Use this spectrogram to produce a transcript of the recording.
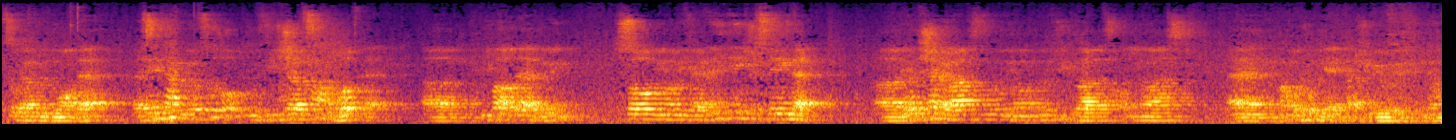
so we're going to do more of that. At the same time, we also hope to feature some work that um, people out there are doing. So, you know, if you have anything interesting that uh, you want to share with us, you know, do tweet to us, and I would hope to get in touch with you if, you know,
